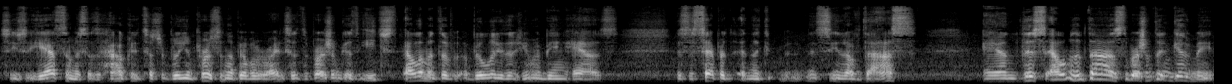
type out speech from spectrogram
So he, asked him, he says, how could such a brilliant person not be able to write? He says, the Bershom, because each element of ability that a human being has is a separate in the, the scene of das, and this element of das, the Bershom didn't give me.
